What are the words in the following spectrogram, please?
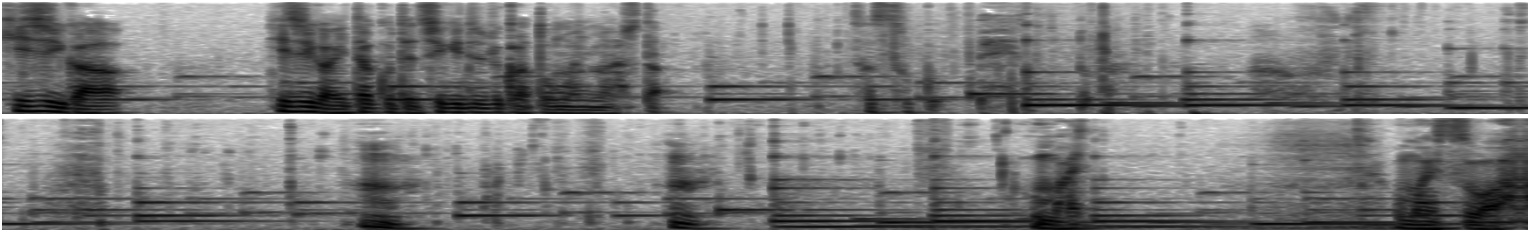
肘が肘が痛くてちぎれるかと思いました。早速。えー、うんうまい。うまいっすわ。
